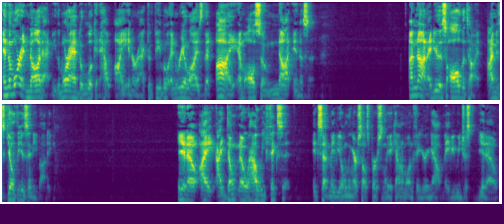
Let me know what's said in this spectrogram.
And the more it gnawed at me, the more I had to look at how I interact with people and realize that I am also not innocent. I'm not. I do this all the time. I'm as guilty as anybody. You know, I, I don't know how we fix it, except maybe holding ourselves personally accountable and figuring out. Maybe we just, you know,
